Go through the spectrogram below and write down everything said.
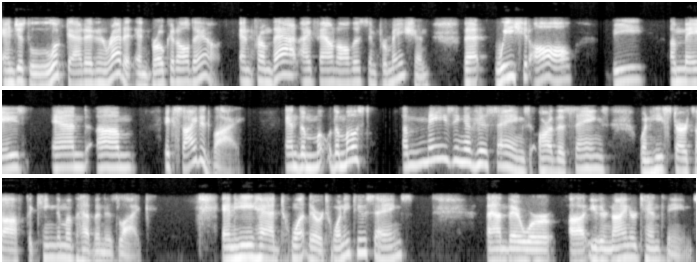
and just looked at it and read it and broke it all down. And from that, I found all this information that we should all be amazed and um, excited by. And the, the most amazing of his sayings are the sayings when he starts off, the kingdom of heaven is like. And he had, tw- there were 22 sayings, and there were uh, either nine or 10 themes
